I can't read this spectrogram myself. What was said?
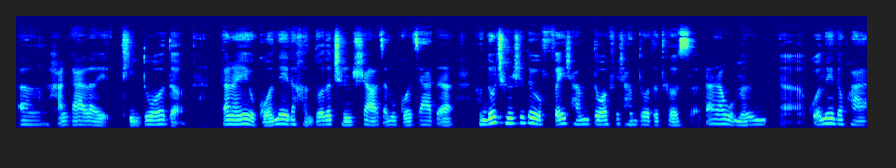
嗯，涵盖了挺多的。当然也有国内的很多的城市啊，咱们国家的很多城市都有非常多非常多的特色。当然我们呃国内的话，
